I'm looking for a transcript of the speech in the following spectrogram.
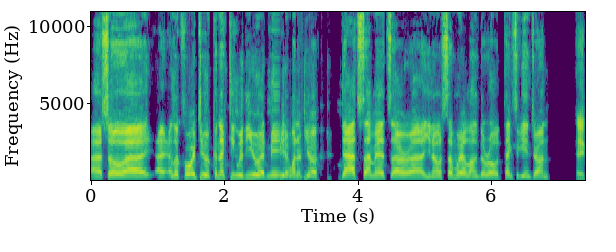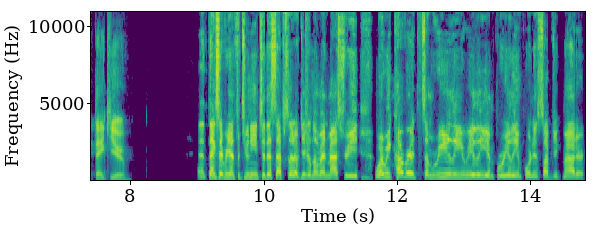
Uh, so uh, I, look forward to connecting with you at maybe one of your dad summits or, uh, you know, somewhere along the road. Thanks again, John. Hey, thank you. And thanks everyone for tuning into this episode of Digital Nomad Mastery, where we covered some really, really, and really important subject matter.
